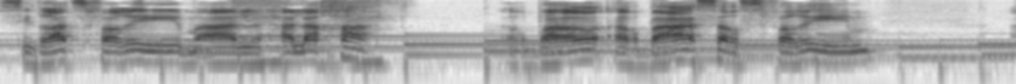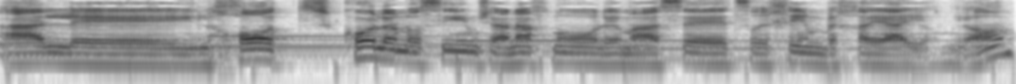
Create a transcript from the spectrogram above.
סדרת ספרים על הלכה. 14 ספרים על אה, הלכות כל הנושאים שאנחנו למעשה צריכים בחיי היום-יום,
